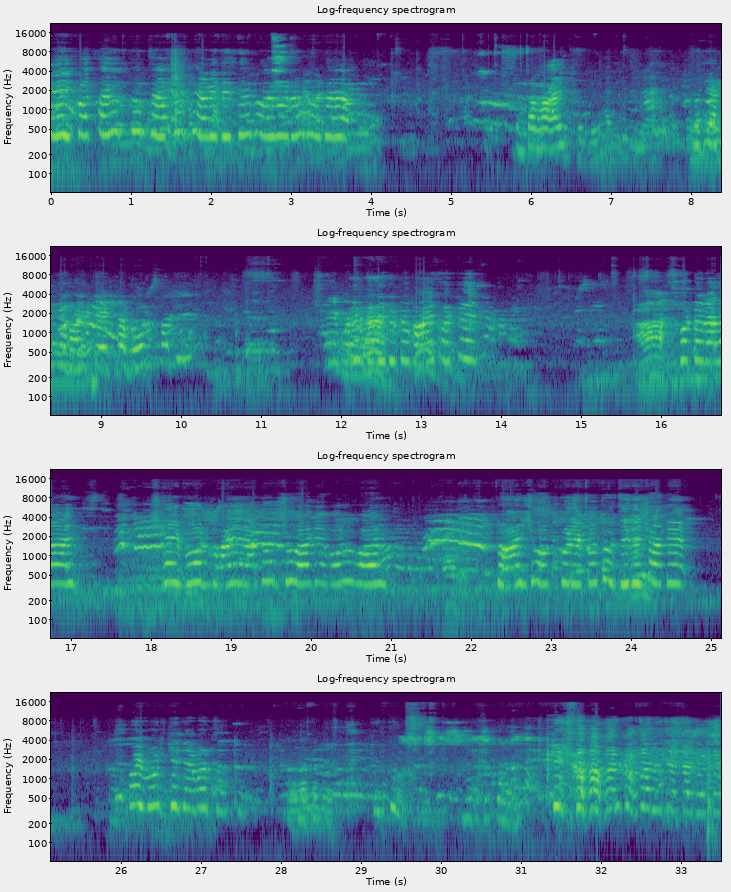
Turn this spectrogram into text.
এই উত্তর আপনাকে আমি দিতে পারব না দাদা ভাই, যদি একটা বাড়িতে একটা বোন থাকে দুটো ভাই থাকে ছোটবেলায় সেই বোন ভাইয়ের আদর্শ আগে বড় ভাই ভাই সব করে কত জিনিস আনে ওই বোনকে জন্য কিন্তু কিন্তু আমার কপালে ঘটেছে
